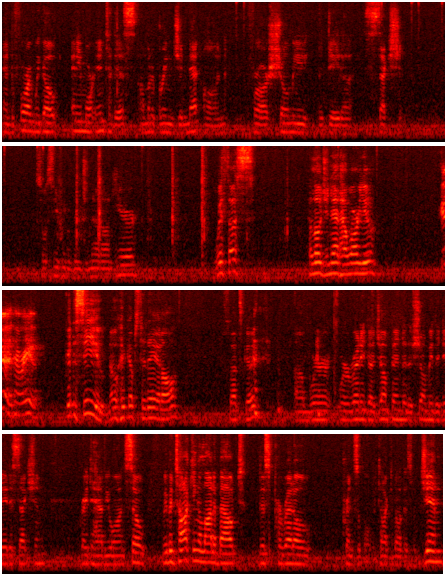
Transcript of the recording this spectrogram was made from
And before we go any more into this, I'm going to bring Jeanette on for our Show Me the Data section. So we'll see if we can bring Jeanette on here with us. Hello, Jeanette. How are you? Good. How are you? Good to see you. No hiccups today at all. So that's good. Um, we're, we're ready to jump into the Show Me the Data section. Great to have you on. So we've been talking a lot about this Pareto principle. We talked about this with Jim,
